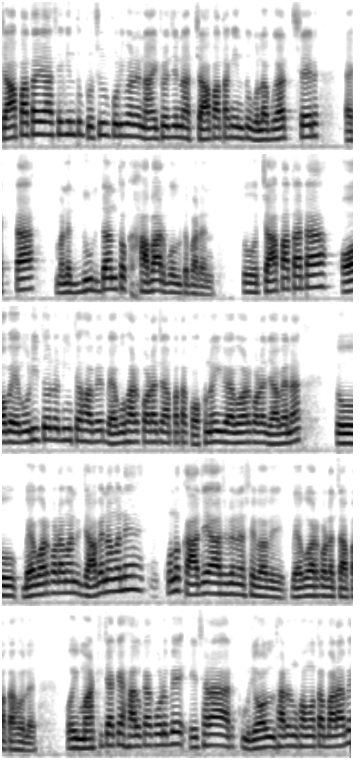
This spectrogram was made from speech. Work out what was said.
চা পাতায় আছে কিন্তু প্রচুর পরিমাণে নাইট্রোজেন আর চা পাতা কিন্তু গোলাপ গাছের একটা মানে দুর্দান্ত খাবার বলতে পারেন। তো চা পাতাটা অব্যবহৃত নিতে হবে। ব্যবহার করা চা পাতা কখনোই ব্যবহার করা যাবে না। তো ব্যবহার করা মানে যাবে না মানে কোনো কাজে আসবে না সেভাবে ব্যবহার করা চা পাতা হলে। ওই মাটিটাকে হালকা করবে, এছাড়া আর জল ধারণ ক্ষমতা বাড়াবে,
